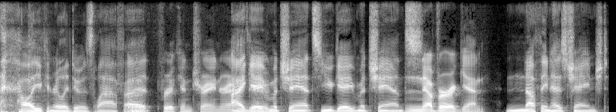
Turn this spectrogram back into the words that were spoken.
All you can really do is laugh. I, A freaking train wreck. I gave him a chance. You gave him a chance. Never again. Nothing has changed.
